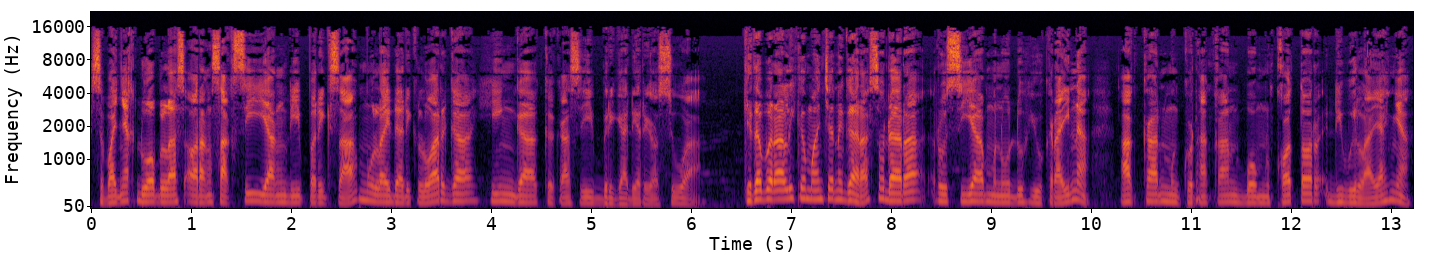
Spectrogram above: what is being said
Sebanyak 12 orang saksi yang diperiksa mulai dari keluarga hingga kekasih Brigadir Yosua. Kita beralih ke mancanegara, saudara Rusia menuduh Ukraina akan menggunakan bom kotor di wilayahnya.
